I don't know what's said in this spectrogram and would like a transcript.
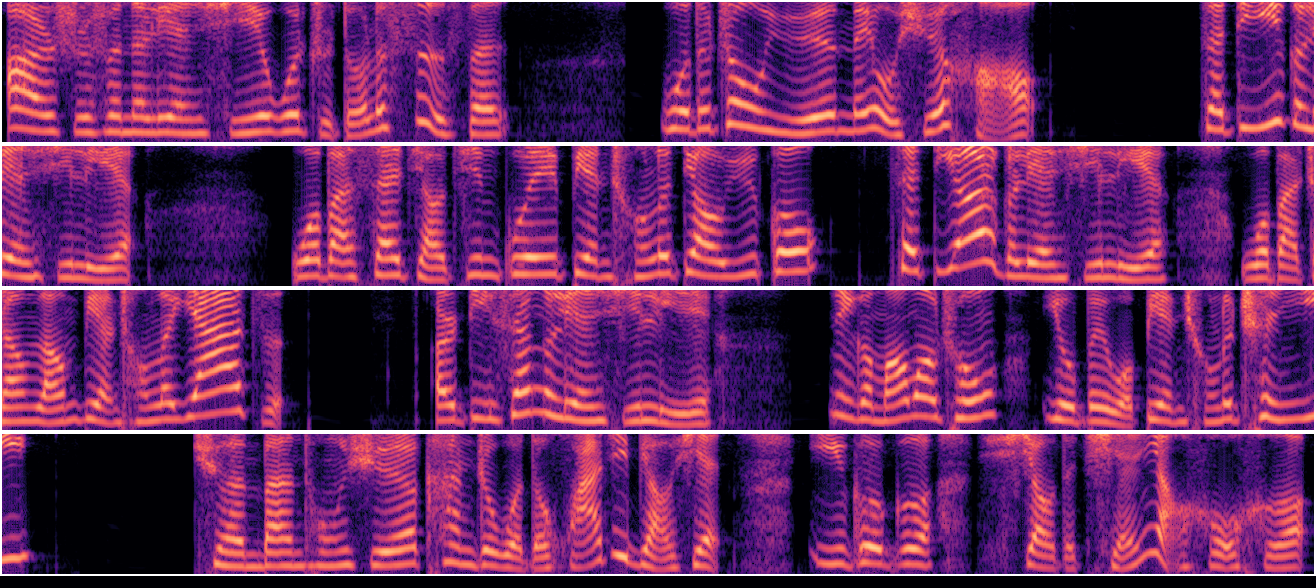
二十分的练习我只得了四分，我的咒语没有学好。在第一个练习里。我把三角金龟变成了钓鱼钩，在第二个练习里，我把蟑螂变成了鸭子，而第三个练习里，那个毛毛虫又被我变成了衬衣。全班同学看着我的滑稽表现，一个个笑得前仰后合。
